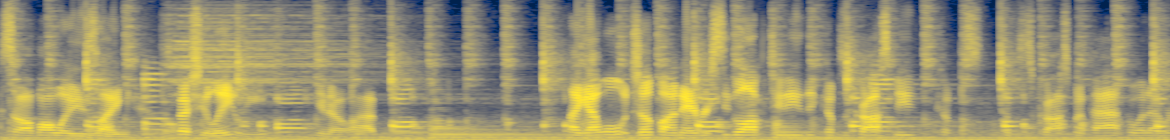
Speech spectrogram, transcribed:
so I'm always like, especially lately, you know, I'm like I won't jump on every single opportunity that comes across me, comes comes across my path or whatever.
